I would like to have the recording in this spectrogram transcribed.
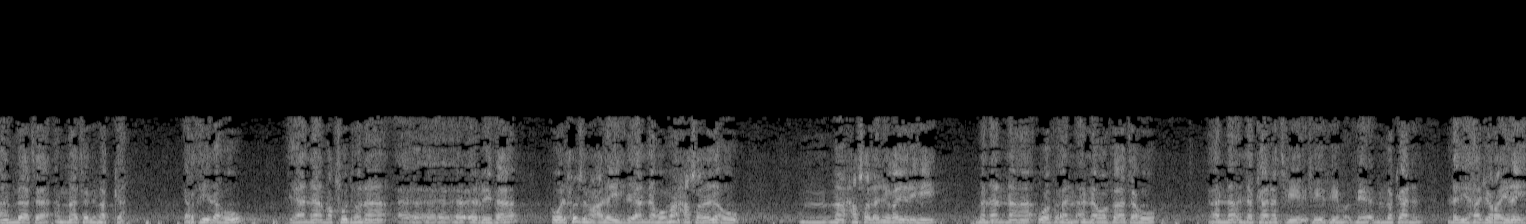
أن مات أن مات بمكة. يرثي له لأن المقصود هنا آه، آه، الرثاء هو الحزن عليه لأنه ما حصل له ما حصل لغيره من أن أن وفاته أن أن كانت في في في في المكان الذي هاجر إليه.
